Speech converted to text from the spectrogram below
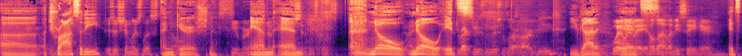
uh, atrocity Is it Schindler's List? and garishness. Humor. And and List. No, no, it's initials are RB. you got it. Wait, wait, wait. It's- Hold on. Let me see here. It's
